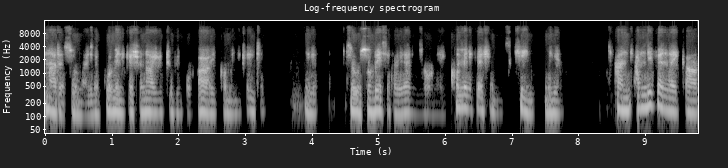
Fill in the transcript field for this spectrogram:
matters so much. The communication, how you two people, are you communicating? So so basically that is all like communication is key. Yeah. And and even like uh,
